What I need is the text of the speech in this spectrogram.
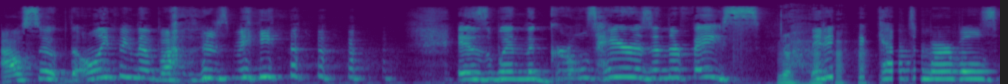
Also, the only thing that bothers me is when the girl's hair is in their face. They didn't get Captain Marvel's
